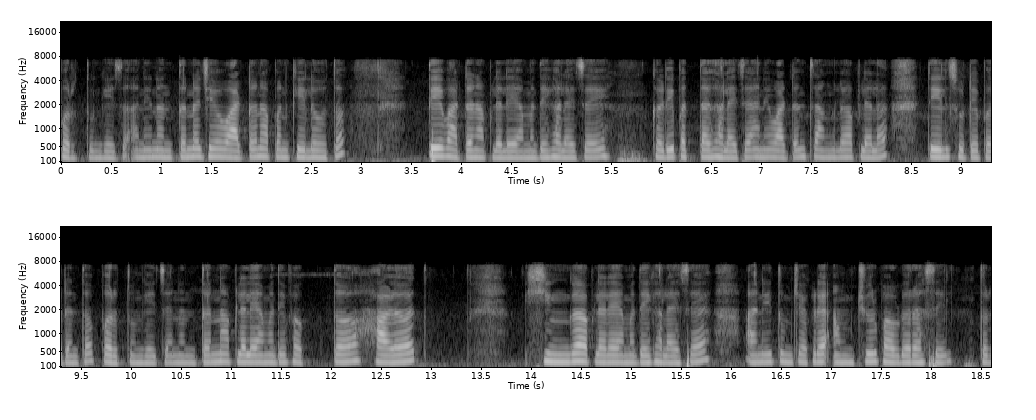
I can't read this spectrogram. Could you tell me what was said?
परतून घ्यायचा आणि नंतरनं जे वाटण आपण केलं होतं ते वाटण आपल्याला यामध्ये घालायचं आहे. कढीपत्ता घालायचा आहे आणि वाटण चांगलं आपल्याला तेल सुटेपर्यंत परतून घ्यायचं. नंतरनं आपल्याला यामध्ये फक्त हळद, हिंग आपल्याला यामध्ये घालायचं आहे आणि तुमच्याकडे आमचूर पावडर असेल तर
